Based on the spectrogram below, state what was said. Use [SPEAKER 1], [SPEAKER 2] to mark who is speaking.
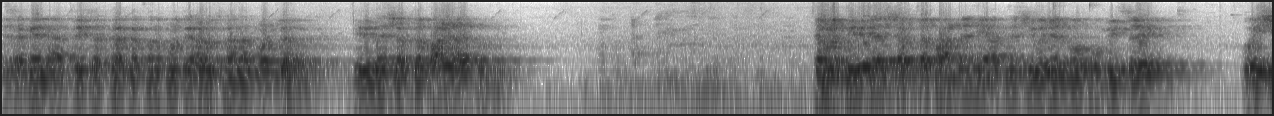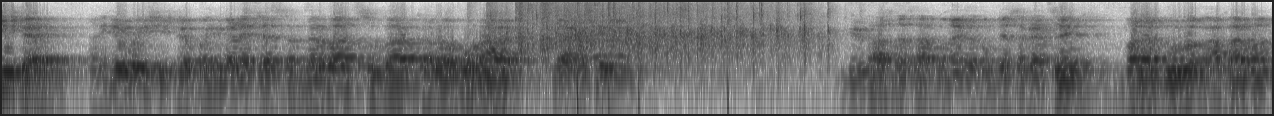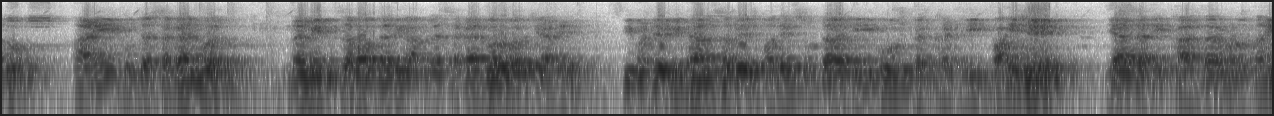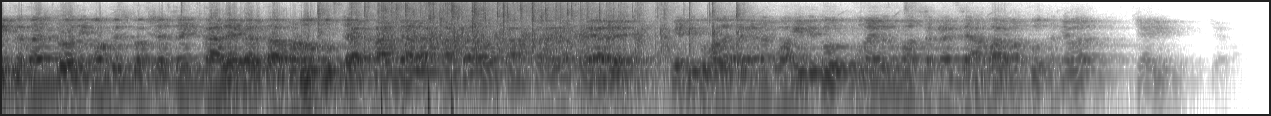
[SPEAKER 1] सगळ्यांनी आजचे सत्कार करताना कोणते हळूच कानात म्हटलं दिलेला शब्द पाळला तुम्ही. त्यामुळे दिलेला शब्द पाळणं हे आपल्या शिवजन्मभूमीचं एक वैशिष्ट्य आहे. आणि हे वैशिष्ट्य बैलगाड्याच्या संदर्भात सुद्धा खरं होणार याविषयी निर्धास्त पुन्हा एकदा तुमच्या सगळ्यांचे मनपूर्वक आभार मानतो. आणि तुमच्या सगळ्यांवर नवीन जबाबदारी आपल्या सगळ्यांबरोबर जी आहे ती म्हणजे विधानसभेमध्ये सुद्धा ही गोष्ट घडली पाहिजे. यासाठी खासदार म्हणून नाही तर राष्ट्रवादी काँग्रेस पक्षाचा एक कार्यकर्ता म्हणून तुमच्या खांद्याला खांदा लावून काम करायला तयार आहे. याची तुम्हाला सगळ्यांना ग्वाही देतो. पुन्हा एकदा तुम्हाला सगळ्यांचे आभार मानतो. धन्यवाद.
